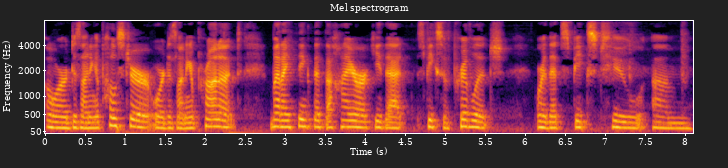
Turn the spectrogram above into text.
or designing a poster or designing a product. But I think that the hierarchy that speaks of privilege or that speaks to um,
